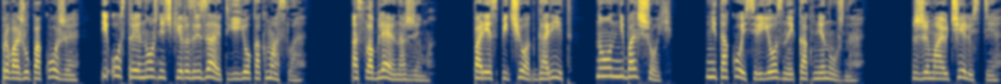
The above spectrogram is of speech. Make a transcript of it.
Провожу по коже, и острые ножнички разрезают ее, как масло. Ослабляю нажим. Порез печет, горит, но он небольшой. Не такой серьезный, как мне нужно. Сжимаю челюсти,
